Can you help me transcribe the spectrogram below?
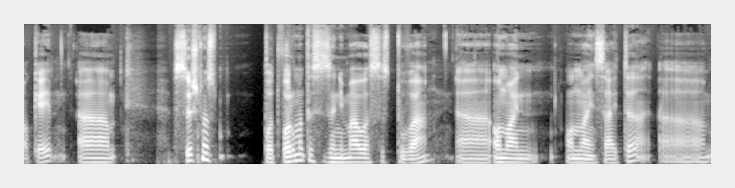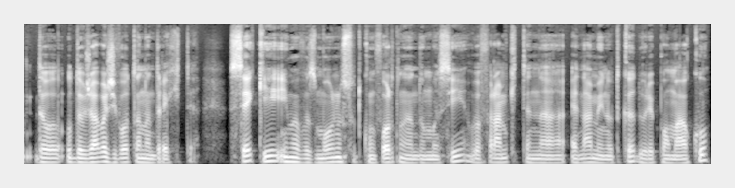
Окей. Okay. всъщност, платформата се занимава с това, а, онлайн, онлайн сайта, а, да удължава живота на дрехите. Всеки има възможност от комфорта на дома си, в рамките на една минутка, дори по-малко,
